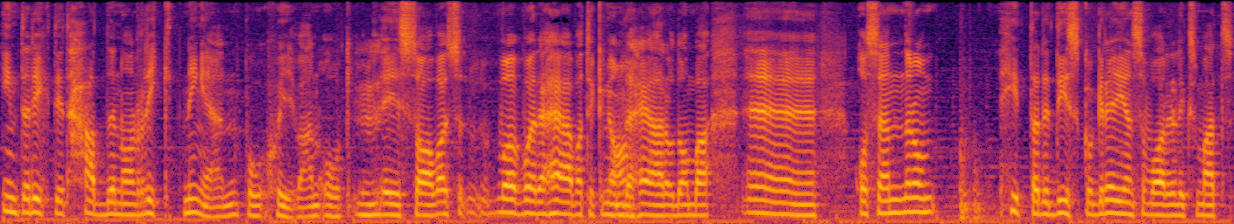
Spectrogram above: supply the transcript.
inte riktigt hade någon riktning än på skivan. Och Mm. Ace sa, vad, vad, vad är det här? Vad tycker ni om Ja. det här? Och de bara, eh. Och sen när de hittade disco-grejen så var det liksom att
